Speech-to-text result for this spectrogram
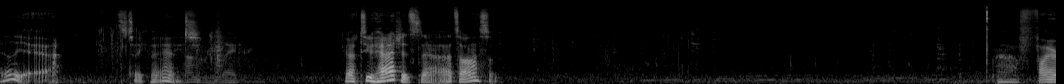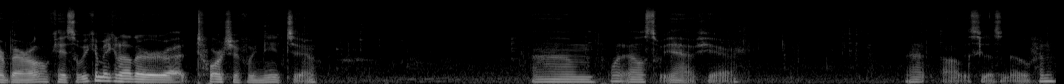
Hell yeah. Let's take that. Got two hatchets now. That's awesome. Fire barrel. Okay, so we can make another uh, torch if we need to. Um, what else we have here? That obviously doesn't open.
